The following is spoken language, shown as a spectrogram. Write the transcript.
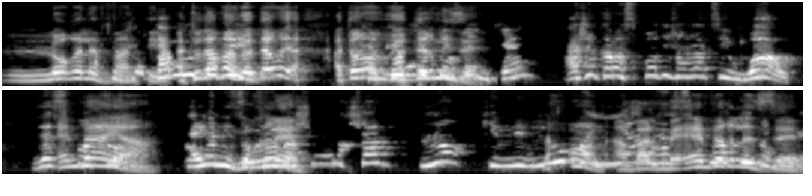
לא רלוונטיים. חלקם אתה יודע מה. ויותר מ- אתה יודע מה, ויותר מזה, כן? היה שם כמה ספוטים שאני יודעת וואו, זה spot טוב. בעיה. האם אני זוכר. משהו עכשיו? לא, כי הם נבלעו נכון, בעניין הספוטים הזה.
